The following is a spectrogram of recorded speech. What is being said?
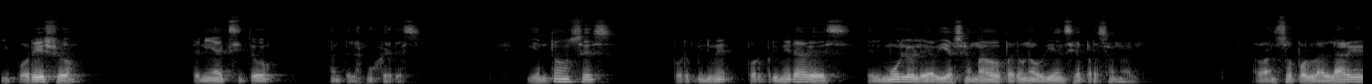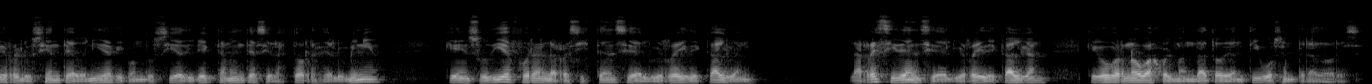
Y por ello tenía éxito ante las mujeres. Y entonces, por, por primera vez, el mulo le había llamado para una audiencia personal. Avanzó por la larga y reluciente avenida que conducía directamente hacia las torres de aluminio que en su día fueran la resistencia del virrey de Calgan, la residencia del virrey de Calgan que gobernó bajo el mandato de antiguos emperadores,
